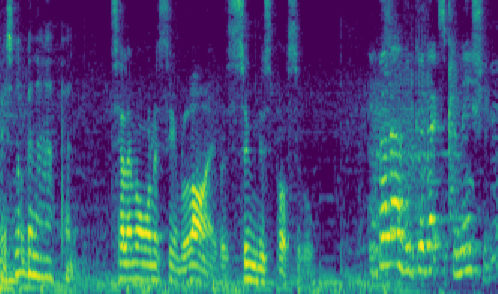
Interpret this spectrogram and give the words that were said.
It's not going to happen. Tell him I want to see him live as soon as possible. You better have a good explanation.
